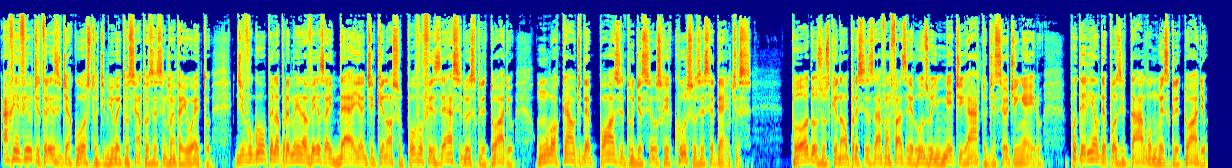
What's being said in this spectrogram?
A Review de 13 de agosto de 1858 divulgou pela primeira vez a ideia de que nosso povo fizesse do escritório um local de depósito de seus recursos excedentes. Todos os que não precisavam fazer uso imediato de seu dinheiro poderiam depositá-lo no escritório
